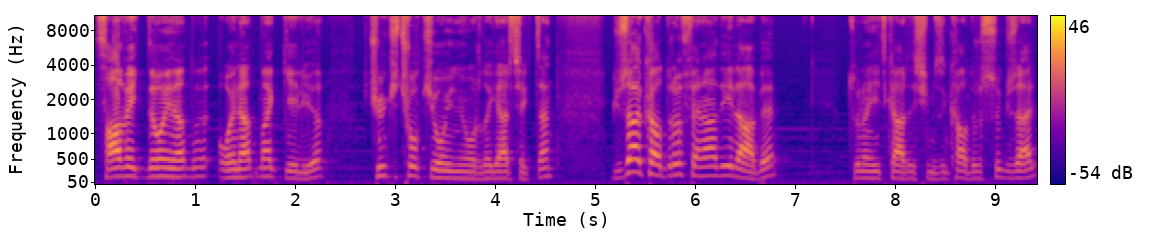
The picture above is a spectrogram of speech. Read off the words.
Sağ bekte oynat, oynatmak geliyor. Çünkü çok iyi oynuyor orada gerçekten. Güzel kadro fena değil abi. Tuna Yiğit kardeşimizin kadrosu güzel.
